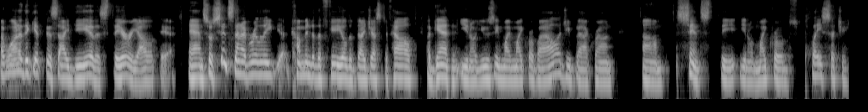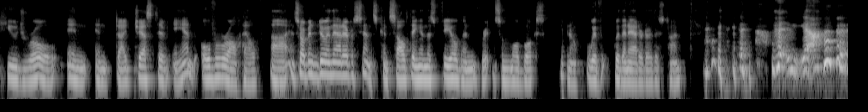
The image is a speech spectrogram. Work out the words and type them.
I wanted to get this idea, this theory out there. And so since then, I've really come into the field of digestive health again, you know, using my microbiology background um, since the you know microbes play such a huge role in in digestive and overall health uh, and so i've been doing that ever since consulting in this field and written some more books you know with with an editor this time yeah.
